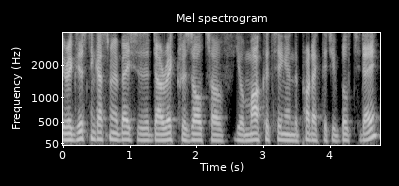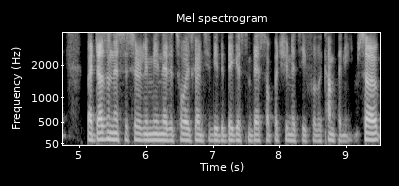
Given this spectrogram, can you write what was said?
your existing customer base is a direct result of your marketing and the product that you've built today, but doesn't necessarily mean that it's always going to be the biggest and best opportunity for the company. So,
